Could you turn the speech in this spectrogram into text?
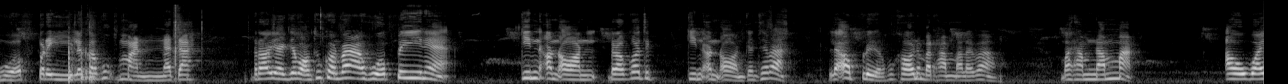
หัวปรีแล้วก็พวกมันนะจ๊ะเราอยากจะบอกทุกคนว่าหัวปรีเนี่ย กินอ่อนๆเราก็จะกินอ่อนๆกันใช่ป่ะแล้วเอาเปลือกพวกเขาเนี่ยมาทำอะไรบ้างมาทำน้ำหมัก เอาไว้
